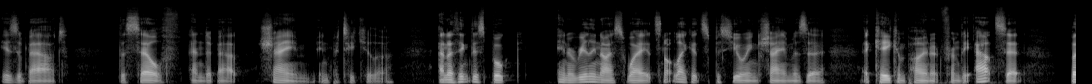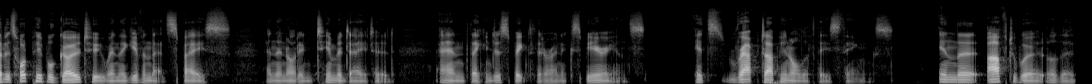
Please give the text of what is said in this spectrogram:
is about the self and about shame in particular. And I think this book in a really nice way. It's not like it's pursuing shame as a, a key component from the outset, but it's what people go to when they're given that space and they're not intimidated and they can just speak to their own experience. It's wrapped up in all of these things. In the afterword or the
